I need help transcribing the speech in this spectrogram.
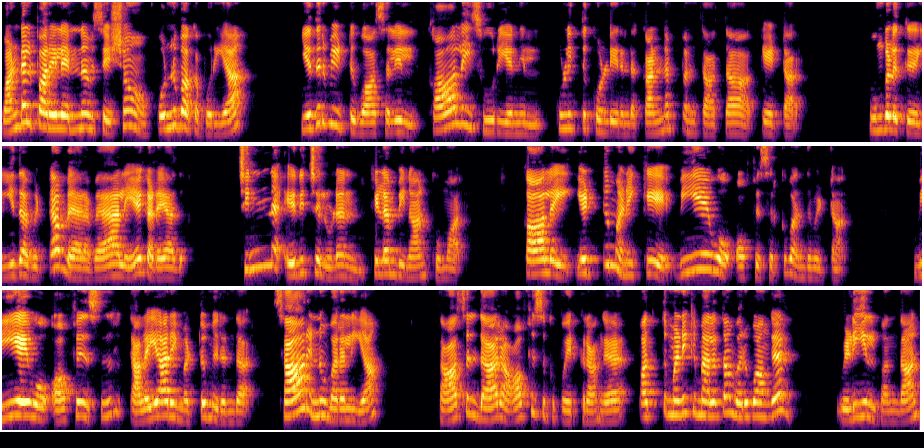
வண்டல் பாறையில என்ன விசேஷம்? பொண்ணு பார்க்க போறியா? எதிர் வீட்டு வாசலில் காலை சூரியனில் குளித்து கொண்டிருந்த கண்ணப்பன் தாத்தா கேட்டார். உங்களுக்கு இதை விட்டா வேற வேலையே கிடையாது. சின்ன எரிச்சலுடன் கிளம்பினான் குமார். காலை எட்டு மணிக்கே விஏஓ ஆஃபீஸிற்கு வந்துவிட்டான். விஏஓ ஆபீஸில் தலையாரி மட்டும் இருந்தார். சார் இன்னும் வரலையா? தாசில்தார் ஆஃபீஸுக்கு போயிருக்கிறாங்க. பத்து மணிக்கு மேலே தான் வருவாங்க. வெளியில் வந்தான்.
